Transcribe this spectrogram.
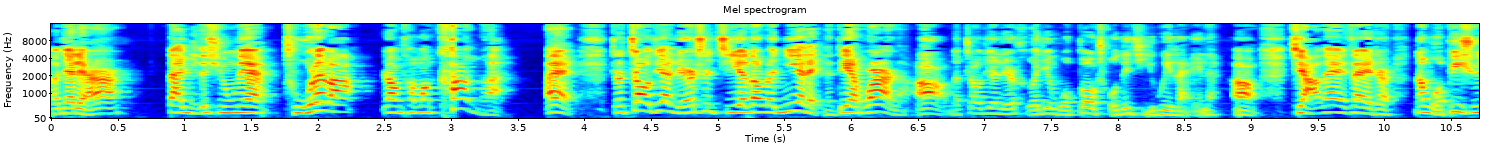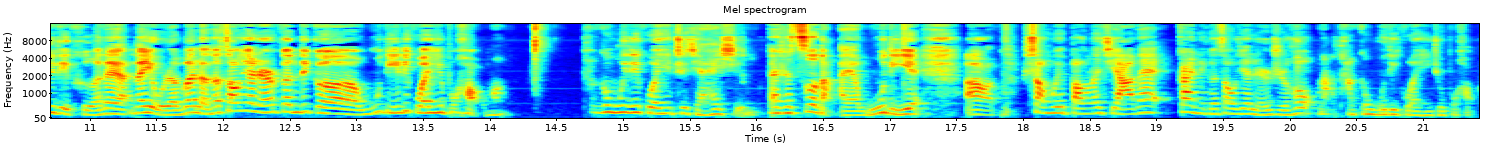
赵建林，带你的兄弟出来吧，让他们看看。哎，这赵建林是接到了聂磊的电话了啊！那赵建林合计，我报仇的机会来了啊！贾代在这，那我必须得磕他呀。那有人问了，那赵建林跟这个吴迪的关系不好吗？他跟吴迪关系之前还行，但是自打呀吴迪啊上回帮了贾代干这个赵建林之后，那他跟吴迪关系就不好了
